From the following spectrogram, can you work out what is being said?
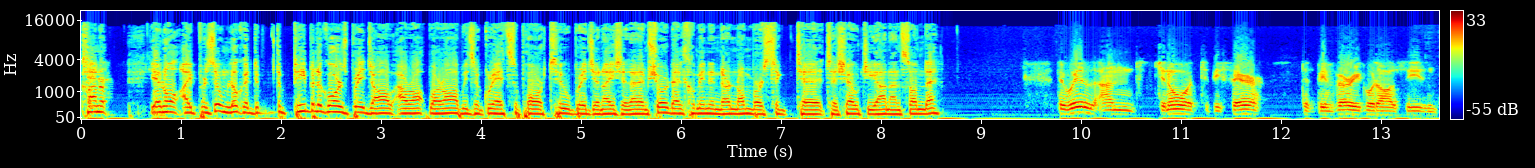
Connor, you know, I presume, look, the, the people of Goresbridge are, are, were always a great support to Bridge United, and I'm sure they'll come in in their numbers to, to, to shout you on on Sunday. They will, and you know, what, to be fair, they've been very good all season.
